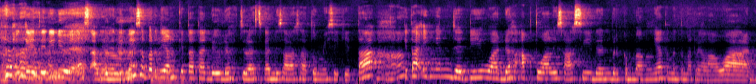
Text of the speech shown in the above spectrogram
Oke, jadi di WS Upgrade ini seperti yang kita tadi udah jelaskan di salah satu misi kita, kita ingin jadi wadah aktualisasi dan berkembangnya teman-teman relawan.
